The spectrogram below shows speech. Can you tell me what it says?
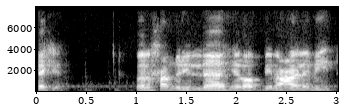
Peki. Velhamdülillahi Rabbil alemin.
